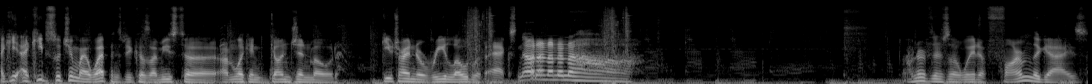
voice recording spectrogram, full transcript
I keep, I keep switching my weapons because I'm used to... I'm like in Gungeon mode. I keep trying to reload with X. No, no, no, no, no! I wonder if there's a way to farm the guys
